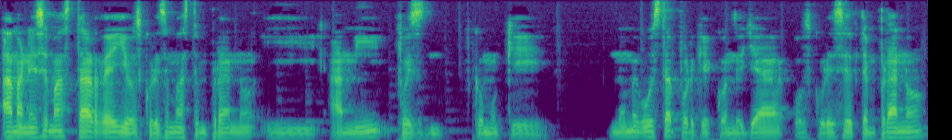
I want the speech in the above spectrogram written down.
amanece más tarde y oscurece más temprano y a mí pues como que no me gusta porque cuando ya oscurece temprano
